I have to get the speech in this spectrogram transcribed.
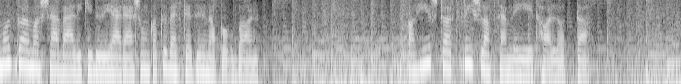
Mozgalmassá válik időjárásunk a következő napokban. A Hírstart friss lapszemléjét hallotta.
